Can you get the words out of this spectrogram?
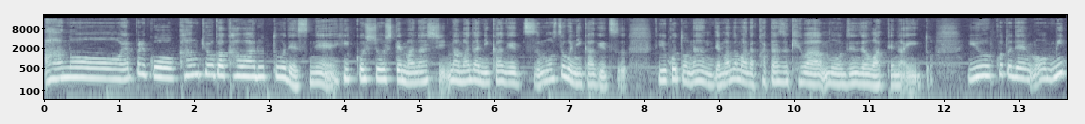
あのやっぱりこう環境が変わるとですね引っ越しをしてまなし、まあ、まだ2ヶ月もうすぐ2ヶ月っていうことなんでまだまだ片付けはもう全然終わってないということでもう見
